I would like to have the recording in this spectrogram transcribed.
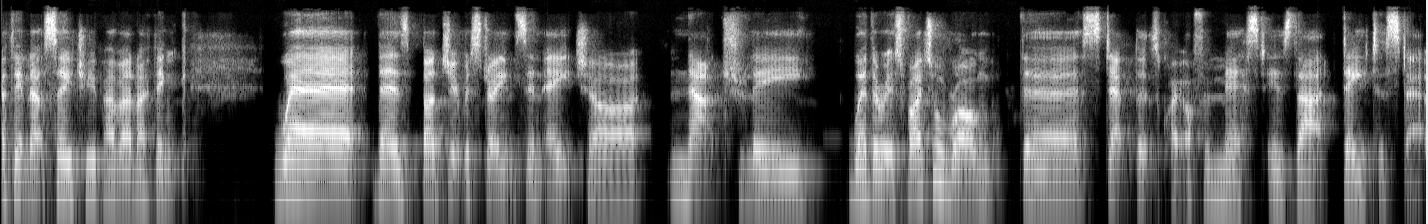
I think that's so true, Pam. And I think where there's budget restraints in HR, naturally whether it's right or wrong, the step that's quite often missed is that data step.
